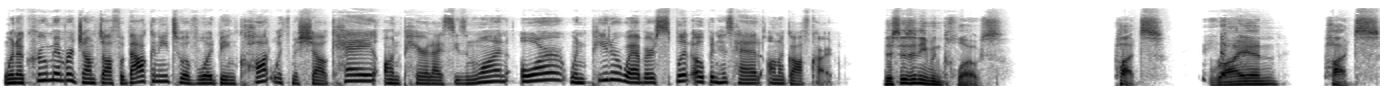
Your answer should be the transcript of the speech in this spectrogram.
When a crew member jumped off a balcony to avoid being caught with Michelle K on Paradise Season 1, or when Peter Weber split open his head on a golf cart. This isn't even close. Putz. Ryan Putz.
